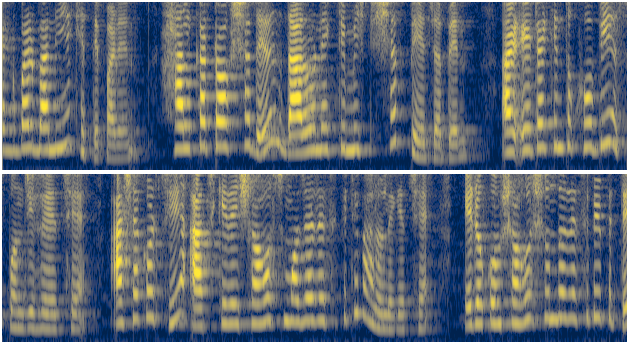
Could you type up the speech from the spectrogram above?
একবার বানিয়ে খেতে পারেন। হালকা টক স্বাদের দারুণ একটি মিষ্টি স্বাদ পেয়ে যাবেন। আর এটা কিন্তু খুবই স্পঞ্জি হয়েছে। আশা করছি আজকের এই সহজ মজার রেসিপিটি ভালো লেগেছে। এরকম সহজ সুন্দর রেসিপি পেতে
